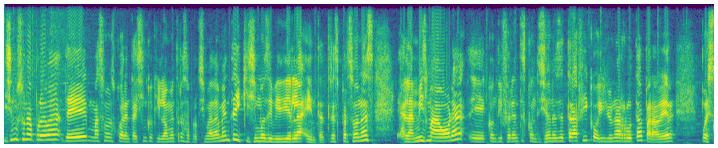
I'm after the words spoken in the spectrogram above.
Hicimos una prueba de más o menos 45 kilómetros aproximadamente y quisimos dividirla entre tres personas a la misma hora eh, con diferentes condiciones de tráfico y una ruta para ver pues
